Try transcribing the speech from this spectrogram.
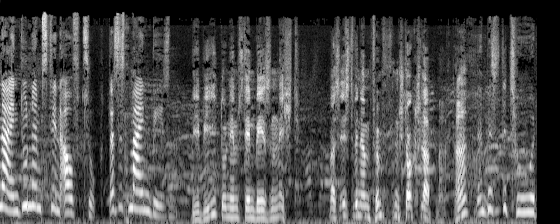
Nein, du nimmst den Aufzug. Das ist mein Besen. Bibi, du nimmst den Besen nicht. Was ist, wenn er im fünften Stock schlapp macht, ha? Dann bist du tot.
